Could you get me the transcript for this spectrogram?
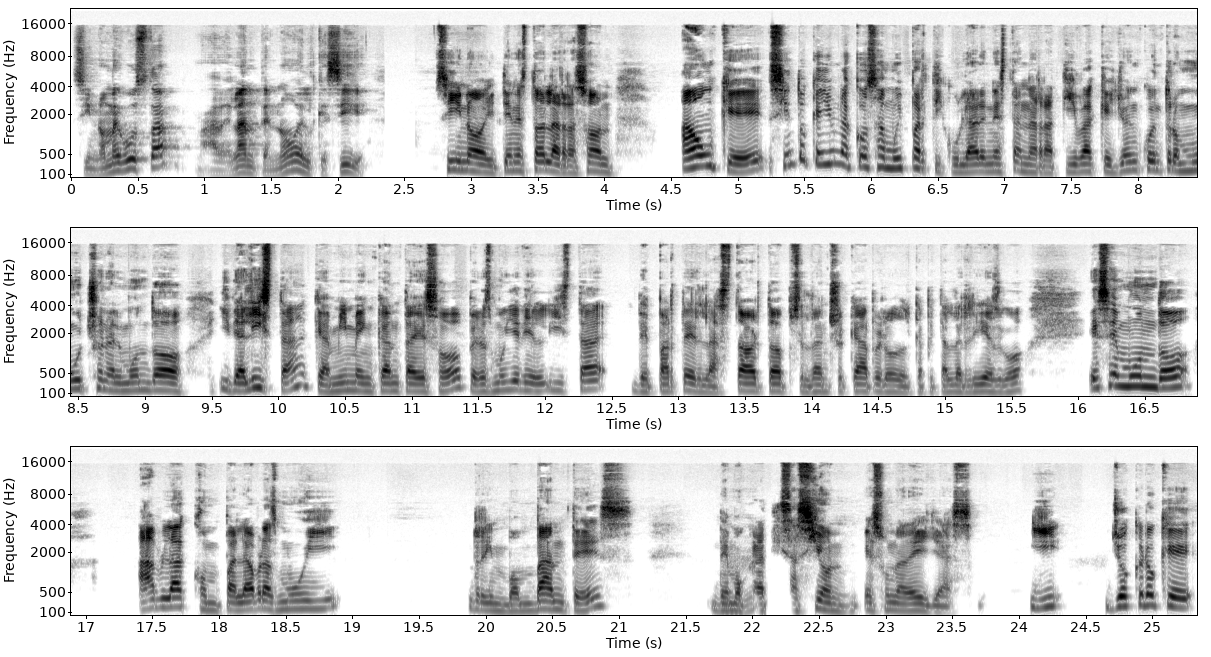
Si no me gusta, adelante, ¿no? El que sigue. Sí, no, y tienes toda la razón. Aunque siento que hay una cosa muy particular en esta narrativa que yo encuentro mucho en el mundo idealista, que a mí me encanta eso, pero es muy idealista de parte de las startups, el venture capital, el capital de riesgo. Ese mundo habla con palabras muy rimbombantes. Democratización es una de ellas. Y yo creo que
